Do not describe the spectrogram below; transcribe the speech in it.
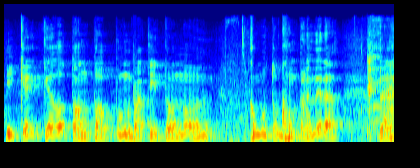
y que quedó tonto por un ratito, ¿no? Como tú comprenderás. Pero,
